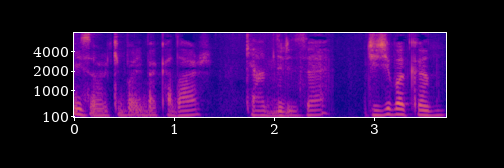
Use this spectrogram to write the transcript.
Bir sonraki bölüme kadar kendinize cici bakın.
